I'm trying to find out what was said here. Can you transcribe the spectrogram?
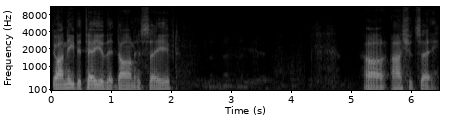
Do I need to tell you that Don is saved? Uh, I should say.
